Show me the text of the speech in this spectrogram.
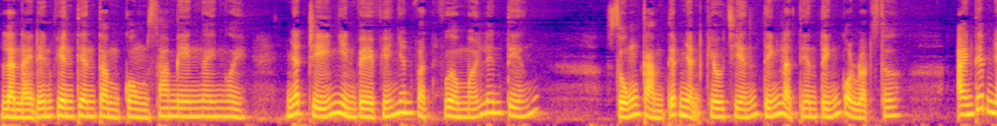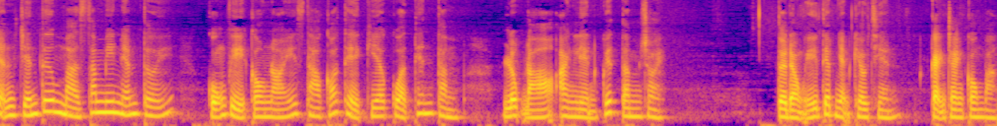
Lần này đến viên thiên tầm cùng Sami ngây người, nhất trí nhìn về phía nhân vật vừa mới lên tiếng. Dũng cảm tiếp nhận khiêu chiến tính là thiên tính của luật sư. Anh tiếp nhận chiến tư mà Sammy ném tới, cũng vì câu nói sao có thể kia của thiên tầm. Lúc đó anh liền quyết tâm rồi. Tôi đồng ý tiếp nhận khiêu chiến, cạnh tranh công bằng.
